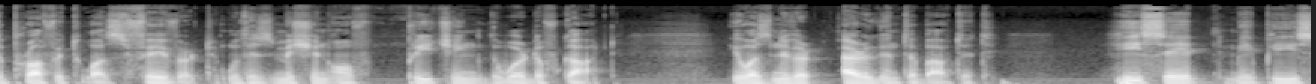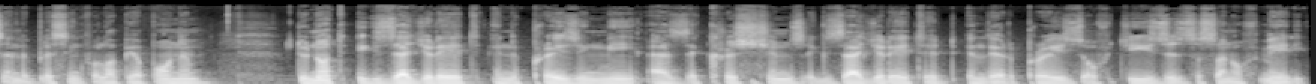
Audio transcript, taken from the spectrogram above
the prophet was favored with his mission of preaching the word of God, he was never arrogant about it. He said, May peace and the blessing fall be upon him. Do not exaggerate in praising me as the Christians exaggerated in their praise of Jesus, the Son of Mary.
